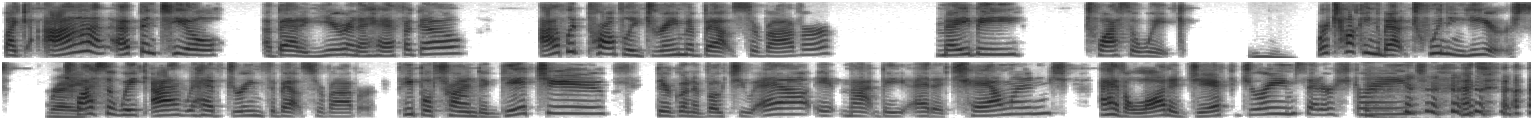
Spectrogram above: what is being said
like I, up until about a year and a half ago, I would probably dream about Survivor maybe twice a week. Mm. We're talking about 20 years. Right. Twice a week, I have dreams about Survivor. People trying to get you. They're going to vote you out. It might be at a challenge. I have a lot of Jeff dreams that are strange.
